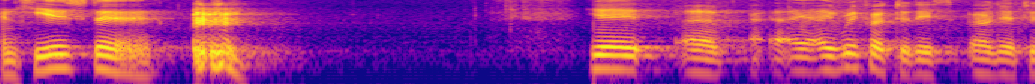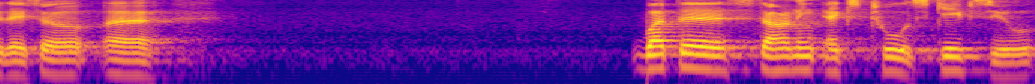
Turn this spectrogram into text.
and here's the, here, I, I, referred to this earlier today. So, uh, what the StarlingX tools gives you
